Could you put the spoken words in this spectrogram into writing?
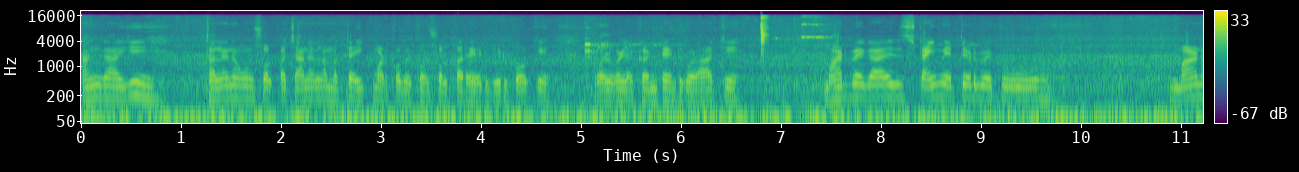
ಹಾಗಾಗಿ ತಲೆನೋವು ಒಂದು ಸ್ವಲ್ಪ ಚಾನೆಲ್ನ ಮತ್ತೆ ಹೈಕ್ ಮಾಡ್ಕೋಬೇಕು, ಒಂದು ಸ್ವಲ್ಪ ರೇಟ್ ಗಿಡ್ಗೆ ಹೋಗಿ, ಒಳ್ಳೊಳ್ಳೆ ಕಂಟೆಂಟ್ಗಳು ಹಾಕಿ. ಮಾಡಬೇಕಾ ಟೈಮ್ ಎತ್ತಿಡಬೇಕು. ಮಾಡೋಣ.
